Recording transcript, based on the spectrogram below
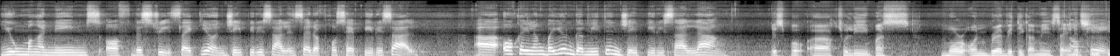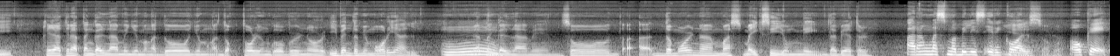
yung mga names of the streets? Like yun, JP Rizal instead of Jose P. Rizal. Ah, okay lang ba yun gamitin JP Rizal lang? Yes po. Uh, actually, mas more on brevity kami sa NHCP. Kaya tinatanggal namin yung mga don, yung mga doktor, yung governor, even the memorial. Tinatanggal namin. So, uh, the more na mas maiksi yung name, the better. Parang mas mabilis i-recall. Yes, opo. Okay.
